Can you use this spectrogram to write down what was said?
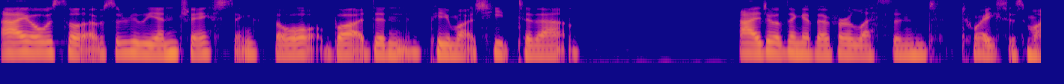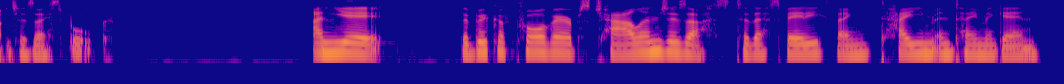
I always thought that was a really interesting thought, but I didn't pay much heed to that. I don't think I've ever listened twice as much as I spoke. And yet, the book of Proverbs challenges us to this very thing time and time again.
